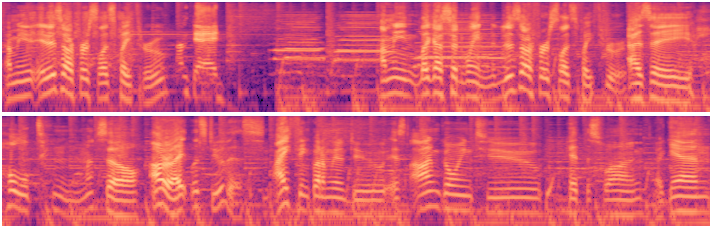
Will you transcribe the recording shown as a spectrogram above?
I mean, it is our first Let's Play through. I'm dead. I mean, like I said, Wayne, it is our first Let's Play through as a whole team. So, alright, let's do this. I think what I'm going to do is I'm going to hit this one again.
